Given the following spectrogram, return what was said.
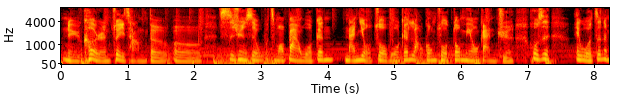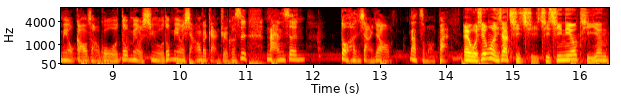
女客人最常的呃私讯是怎么办？我跟男友做，我跟老公做都没有感觉，或是哎我真的没有高潮过，我都没有性欲，我都没有想要的感觉，可是男生都很想要。那怎么办？哎、欸，我先问一下琪琪，琪琪，你有体验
